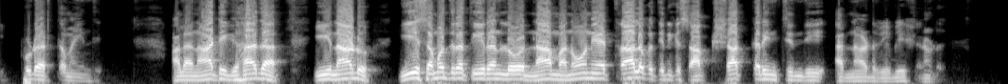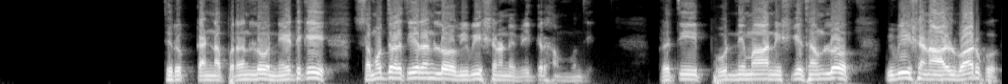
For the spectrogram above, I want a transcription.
ఇప్పుడు అర్థమైంది. అలనాటి గాథ ఈనాడు ఈ సముద్ర తీరంలో నా మనోనేత్రాలకు తిరిగి సాక్షాత్కరించింది అన్నాడు విభీషణుడు. తిరుక్కన్నపురంలో నేటికి సముద్ర తీరంలో విభీషణుని విగ్రహం ఉంది. ప్రతి పూర్ణిమా నిషీధంలో విభీషణ ఆళ్వారుకు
